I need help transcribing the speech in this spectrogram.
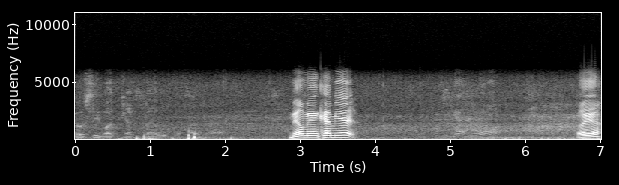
Go see what Chuck Bell was got. Mailman come yet? He got me. Oh yeah?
